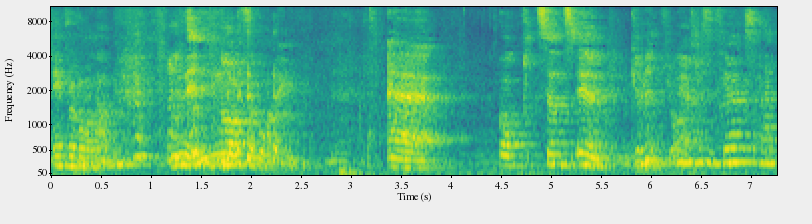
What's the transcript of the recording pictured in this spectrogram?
är förvånad. Nej, noll förvåning. Eh, och sen, eh, Caroline, förlåt. Ja, precis. Jag är också här.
